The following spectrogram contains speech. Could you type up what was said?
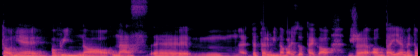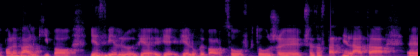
to nie powinno nas e, mm, determinować do tego, że oddajemy to pole walki, bo jest wielu, wie, wie, wielu wyborców, którzy przez ostatnie lata e,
